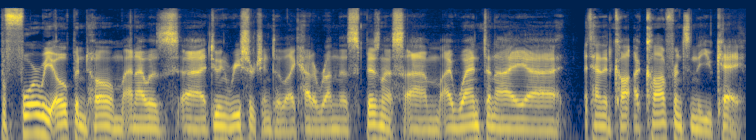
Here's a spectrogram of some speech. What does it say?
before we opened HOEM and I was uh, doing research into like how to run this business, um, I went and I uh, attended co- a conference in the UK.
